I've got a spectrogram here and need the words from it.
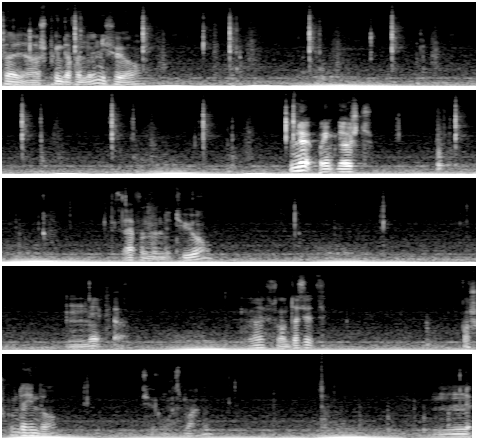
Toll, er springt davon nur nicht höher. Ne, bringt nichts. Ist einfach nur eine Tür. Ne. Was war das jetzt? Ach, ich komm dahinter. Soll ich irgendwas machen? Ne.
